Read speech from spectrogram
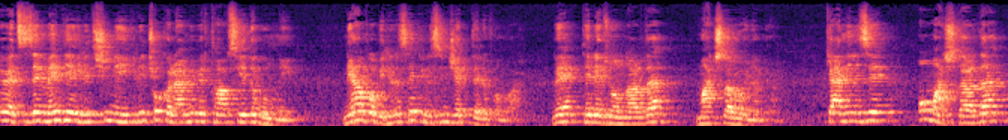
Evet size medya iletişimle ilgili çok önemli bir tavsiyede bulunayım. Ne yapabiliriz? Hepinizin cep telefonu var ve televizyonlarda maçlar oynanıyor. Kendinizi o maçlarda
